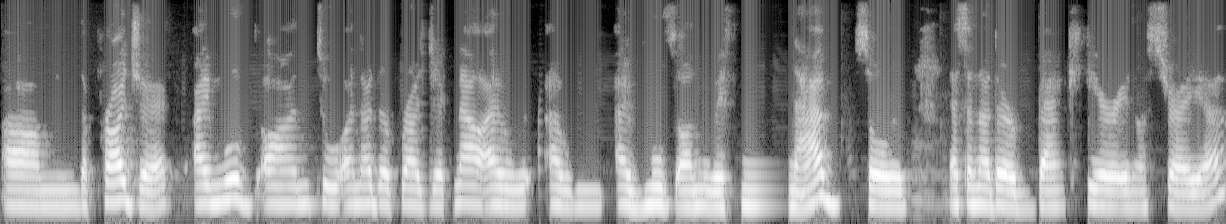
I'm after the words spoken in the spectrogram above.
um, the project, I moved on to another project. Now I um, I've moved on with NAB. So mm, that's another bank here in Australia.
